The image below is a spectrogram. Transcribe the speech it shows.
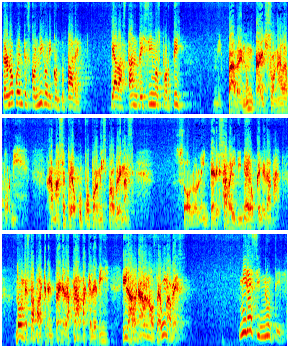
pero no cuentes conmigo ni con tu padre. Ya bastante hicimos por ti. Mi padre nunca hizo nada por mí. Jamás se preocupó por mis problemas. Solo le interesaba el dinero que le daba. ¿Dónde está para que me entregue la plata que le di y largarnos de una vez? Mire, es inútil.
